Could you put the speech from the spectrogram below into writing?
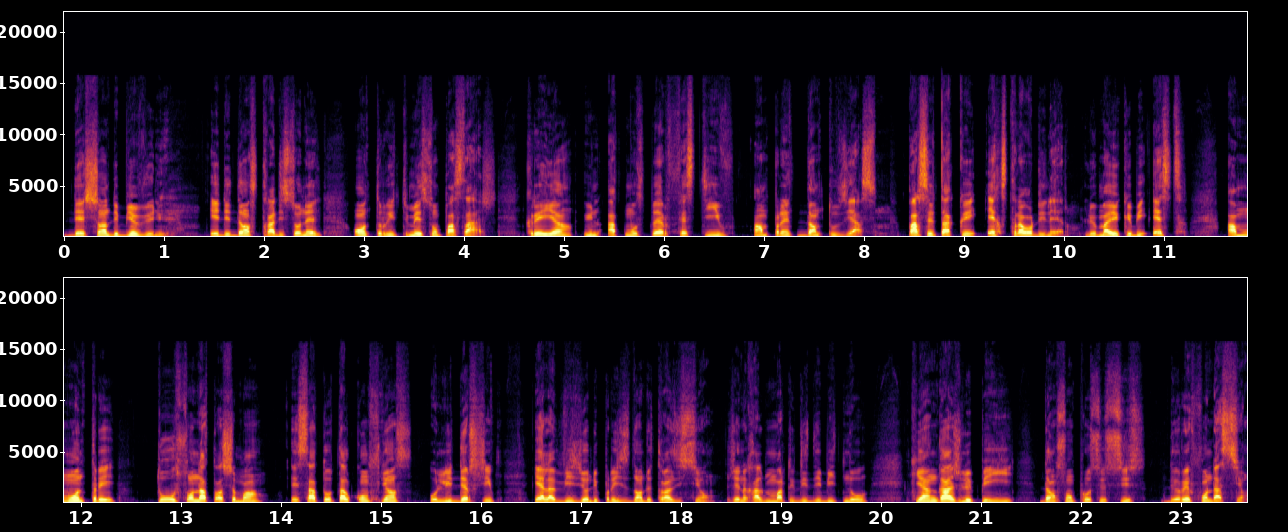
Des chants de bienvenue et des danses traditionnelles ont rythmé son passage, créant une atmosphère festive empreinte d'enthousiasme. Par cet accueil extraordinaire, le Mayukebi Est a montré tout son attachement et sa totale confiance au leadership et à la vision du président de transition, général Martidis Debitno, qui engage le pays dans son processus de refondation.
